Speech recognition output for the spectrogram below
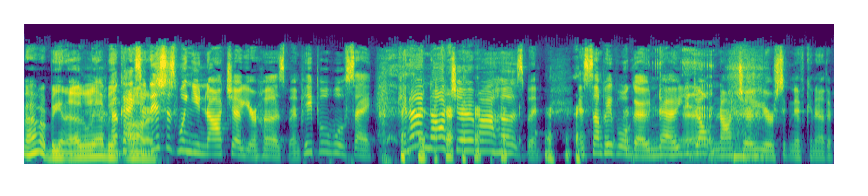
I'm not being ugly. I'm being Okay, honest. so this is when you nacho your husband. People will say, Can I nacho my husband? And some people will go, No, you don't nacho your significant other.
